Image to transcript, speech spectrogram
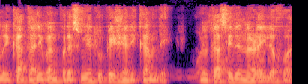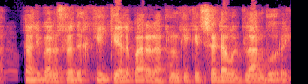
امریکا طالبان پر رسمیت وپیژني کم دی نو تاسو د نړۍ لخوا طالبانو سره د ښکیلتیا لپاره راتلونکي کې څه ډول پلان ګورئ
